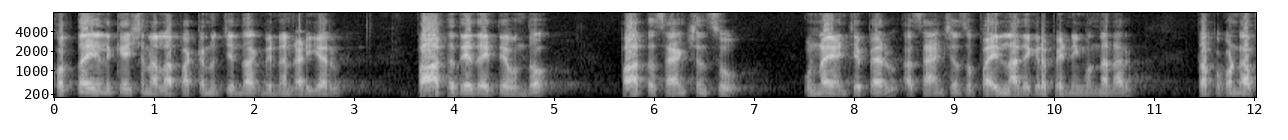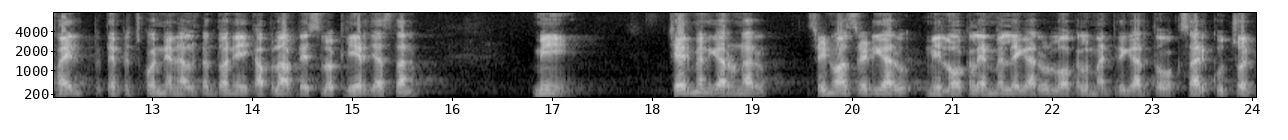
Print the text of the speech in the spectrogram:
కొత్త ఎలికేషన్ అలా పక్క నుంచి ఇందాక మీరు నన్ను అడిగారు పాతది ఏదైతే ఉందో పాత శాంక్షన్స్ ఉన్నాయని చెప్పారు. ఆ శాంక్షన్స్ ఫైల్ నా దగ్గర పెండింగ్ ఉందన్నారు. తప్పకుండా ఆ ఫైల్ తెప్పించుకొని నేను వెళ్ళటంతోనే ఈ కపుల్ ఆఫ్ డేస్లో క్లియర్ చేస్తాను. మీ చైర్మన్ గారు ఉన్నారు శ్రీనివాసరెడ్డి గారు మీ లోకల్ ఎమ్మెల్యే గారు లోకల్ మంత్రి గారితో ఒకసారి కూర్చొని.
